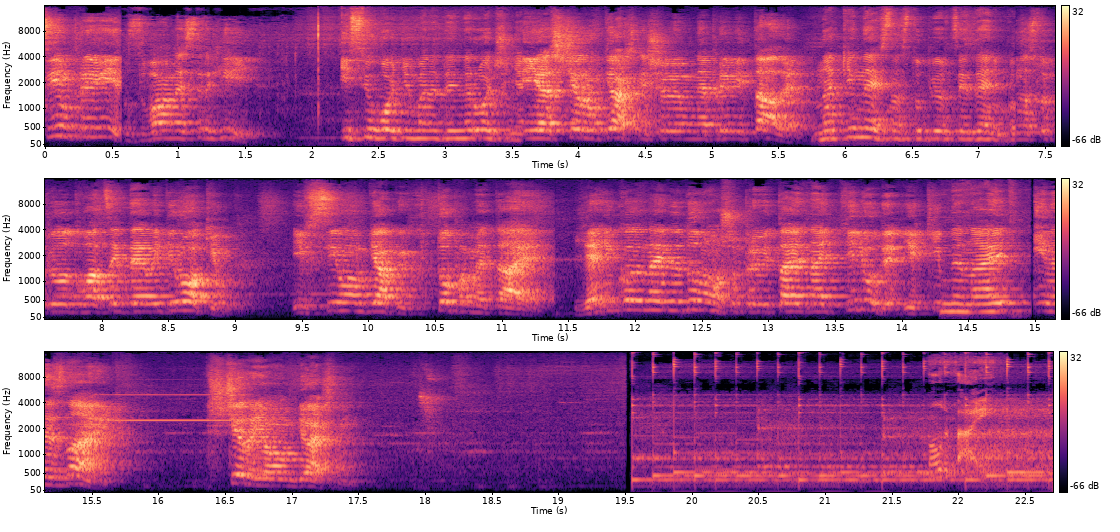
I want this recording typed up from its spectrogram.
Всім привіт! З вами Сергій. І сьогодні в мене день народження. І я щиро вдячний, що ви мене привітали. На кінець наступив цей день. Наступило 29 років. І всім вам дякую, хто пам'ятає. Я ніколи навіть не думав, що привітають навіть ті люди, які не навіть і не знають. Щиро я вам вдячний. All.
